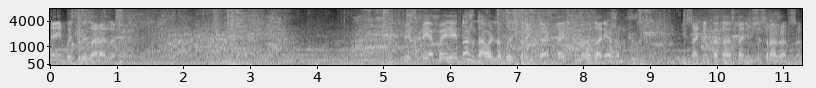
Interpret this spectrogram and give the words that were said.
Да, и быстрые заразы. В принципе, я, по идее, тоже довольно быстрый. Так, давайте-ка мы его зарежем. И с одним тогда останемся сражаться.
